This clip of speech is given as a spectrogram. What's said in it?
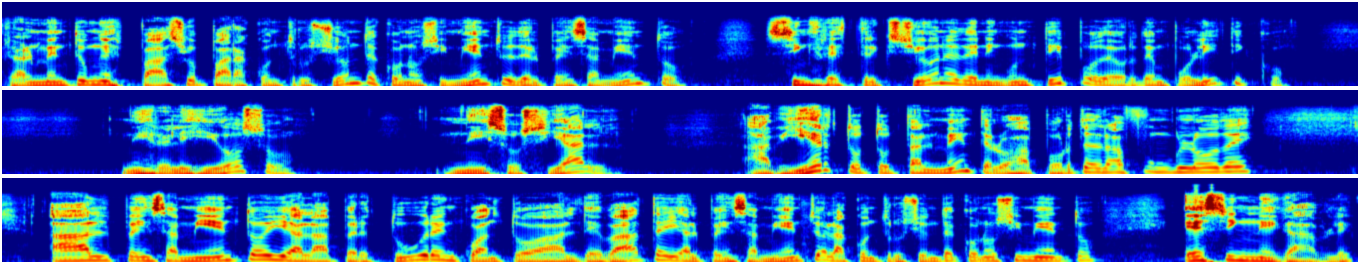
realmente un espacio para construcción de conocimiento y del pensamiento, sin restricciones de ningún tipo de orden político, ni religioso, ni social, abierto totalmente. Los aportes de la Funglode al pensamiento y a la apertura en cuanto al debate y al pensamiento y a la construcción de conocimiento es innegable,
